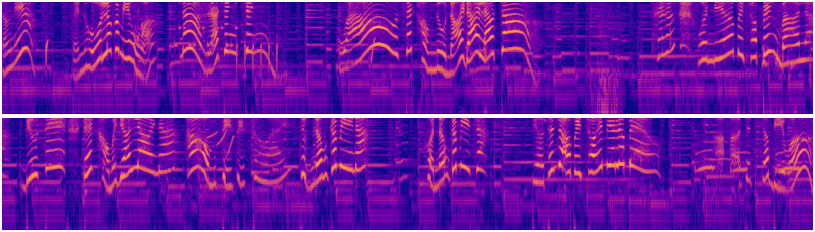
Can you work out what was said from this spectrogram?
ตรงเนี้ยเป็นหูแล้วก็มีหัว น่ารักจริงๆ ว้าว เซ็ตของหนูน้อยได้แล้วจ้า วันเนี้ยไปช้อปปิ้งมาล่ะ ดูสิได้ของมาเยอะเลยนะ ผ้าห่มสีสวยๆจุกนมก็มีนะ ขวดนมก็มีจ้ะ เดี๋ยวฉันจะเอาไปโชว์ให้มิราเบลเจ้าเจ้าบีเวอร์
